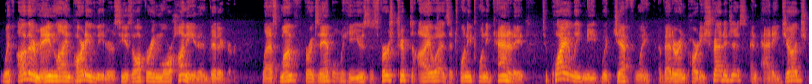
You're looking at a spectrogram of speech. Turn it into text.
With other mainline party leaders, he is offering more honey than vinegar. Last month, for example, he used his first trip to Iowa as a 2020 candidate to quietly meet with Jeff Link, a veteran party strategist, and Patty Judge,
